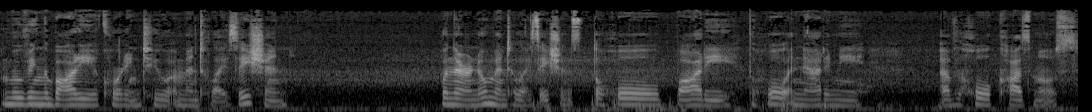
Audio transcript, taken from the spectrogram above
moving the body according to a mentalization. When there are no mentalizations, the whole body, the whole anatomy of the whole cosmos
